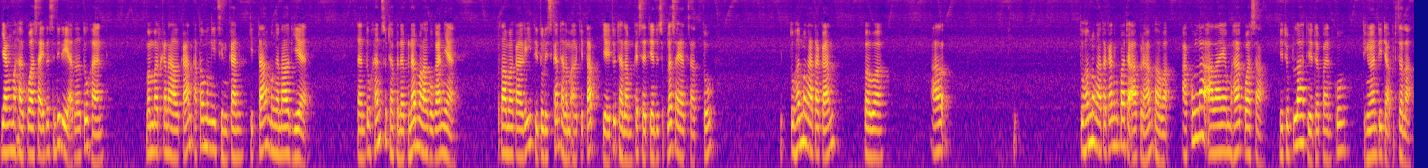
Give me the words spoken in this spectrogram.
yang maha kuasa itu sendiri atau Tuhan memperkenalkan atau mengizinkan kita mengenal dia. Dan Tuhan sudah benar-benar melakukannya. Pertama kali dituliskan dalam Alkitab yaitu dalam kejadian 17 ayat 1 Tuhan mengatakan bahwa Al Tuhan mengatakan kepada Abraham bahwa Akulah Allah yang Maha Kuasa, hiduplah di hadapanku dengan tidak bercela.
